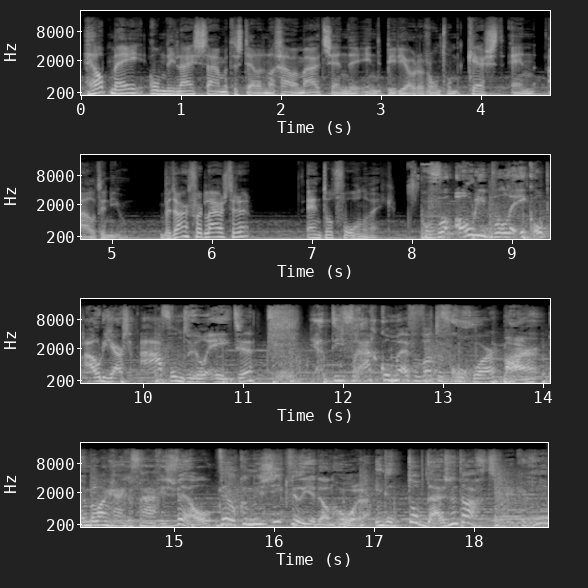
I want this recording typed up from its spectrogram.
Help mee om die lijst samen te stellen. Dan gaan we hem uitzenden in de periode rondom kerst en oud en nieuw. Bedankt voor het luisteren en tot volgende week. Hoeveel oliebollen ik op oudejaarsavond wil eten? Pff, Ja, die vraag komt me even wat te vroeg hoor. Maar een belangrijke vraag is wel, welke muziek wil je dan horen in de top 1008? Geef nu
